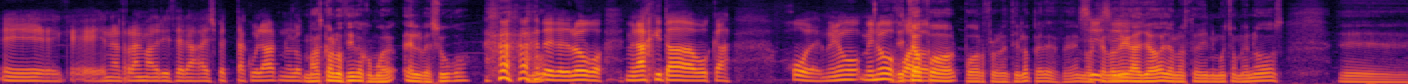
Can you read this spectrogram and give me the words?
eh, que en el Real Madrid era espectacular. No lo... Más conocido como el Besugo. ¿no? Desde luego, me la has quitado la boca. Joder, menudo, menudo Dicho jugador. por, por Florentino Pérez, ¿eh? no Sí, es que sí. lo diga yo, yo no estoy ni mucho menos eh,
